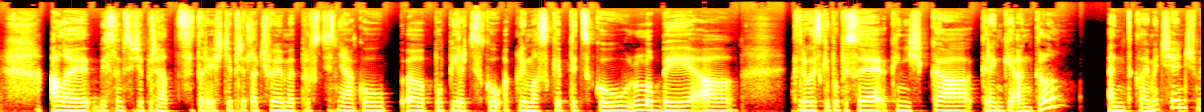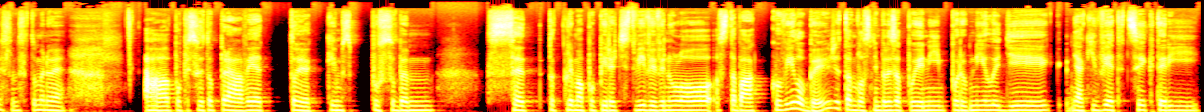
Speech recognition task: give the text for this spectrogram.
ale myslím si, že pořád se tady ještě přetlačujeme prostě s nějakou uh, popíračskou a klimaskeptickou lobby, a, kterou hezky popisuje knížka Cranky Uncle and Climate Change, myslím se to jmenuje. A popisuje to právě to, jakým způsobem se to klima popírečství vyvinulo z tabákový lobby, že tam vlastně byli zapojení podobní lidi, nějaký vědci, který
